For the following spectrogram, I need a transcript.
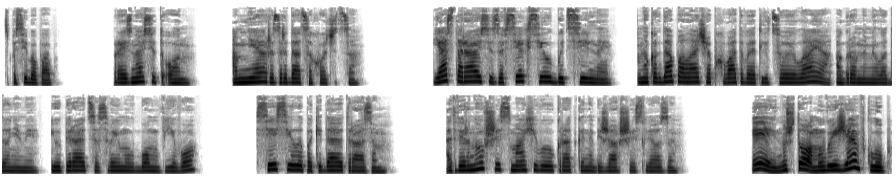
«Спасибо, пап», — произносит он, а мне разрыдаться хочется. Я стараюсь изо всех сил быть сильной, но когда палач обхватывает лицо Илая огромными ладонями и упирается своим лбом в его, все силы покидают разом. Отвернувшись, смахиваю украдкой набежавшие слезы. «Эй, ну что, мы выезжаем в клуб?»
